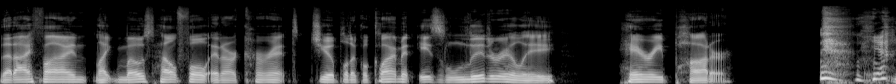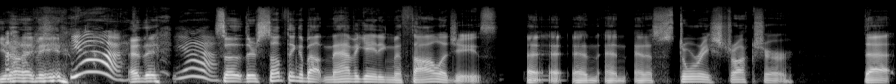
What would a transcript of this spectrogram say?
that I find like most helpful in our current geopolitical climate is literally Harry Potter. yeah. You know what I mean? Yeah. And they, Yeah. so there's something about navigating mythologies uh, and and and a story structure that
